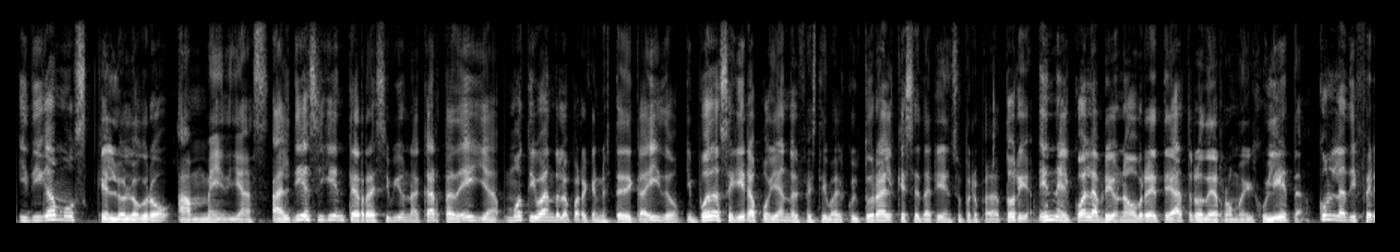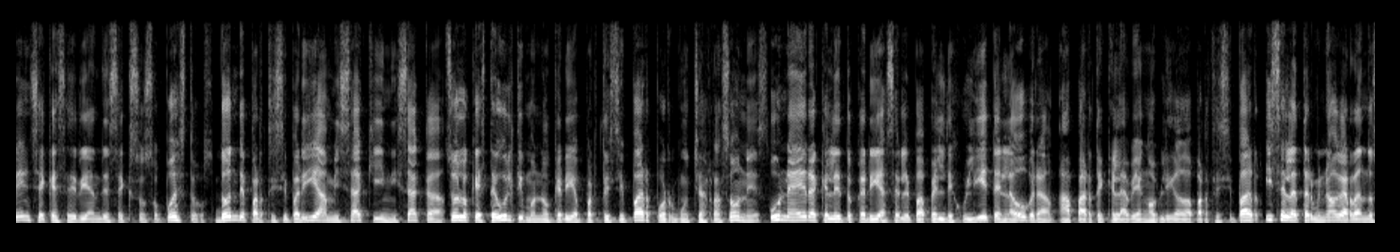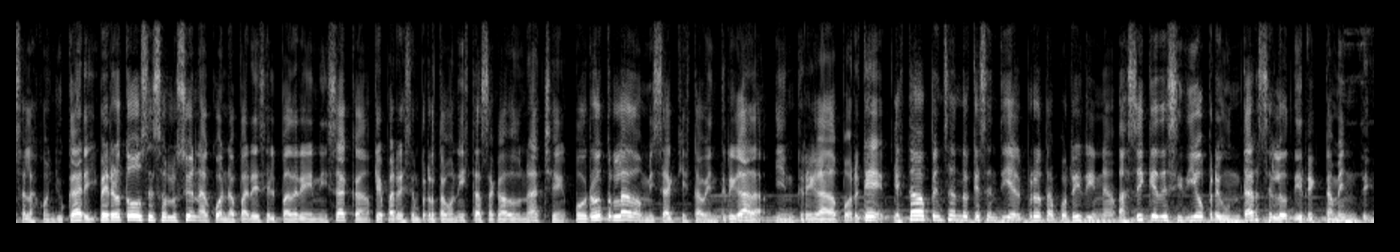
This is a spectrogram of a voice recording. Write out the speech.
Y digamos que lo logró a medias. Al día siguiente recibió una carta de ella motivándolo para que no esté decaído y pueda seguir apoyando el festival cultural que se daría en su preparatoria, en el cual habría una obra de teatro de Romeo y Julieta, con la diferencia que serían de sexos opuestos, donde participaría Misaki y Nisaka, solo que este último no quería participar por muchas razones. Una era que le tocaría hacer el papel de Julieta en la obra, aparte que la habían obligado a participar, y se la terminó agarrándoselas con Yukari. Pero todo se soluciona cuando aparece el padre de Nisaka, que parece un protagonista sacado de un H. Por otro lado, Misaki estaba intrigada. ¿Intrigada por qué? Estaba pensando que sentía el prota por Irina, así que decidió preguntárselo directamente.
